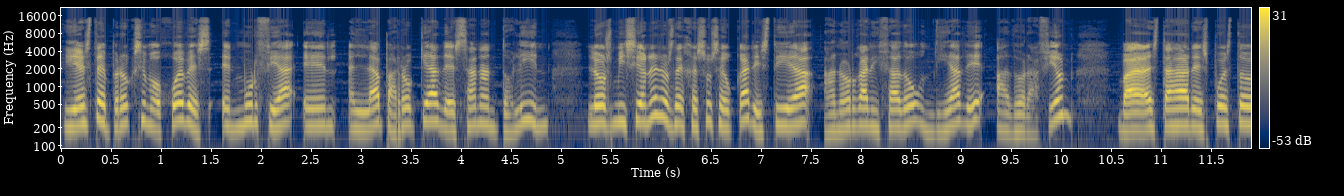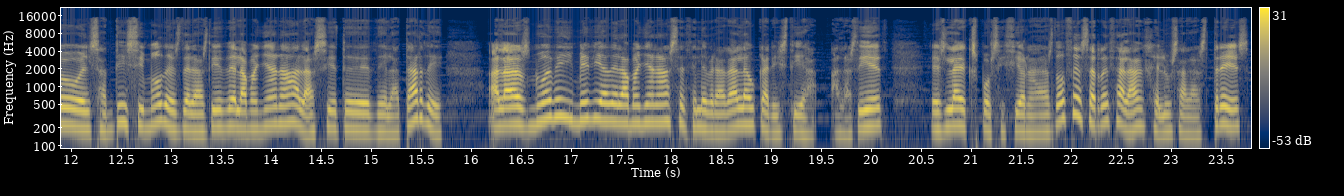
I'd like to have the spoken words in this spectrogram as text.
Y este próximo jueves en Murcia, en la parroquia de San Antolín, los misioneros de Jesús Eucaristía han organizado un día de adoración. Va a estar expuesto el Santísimo desde las 10 de la mañana a las 7 de la tarde. A las nueve y media de la mañana se celebrará la Eucaristía. A las 10 es la exposición. A las 12 se reza el Ángelus. A las 3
